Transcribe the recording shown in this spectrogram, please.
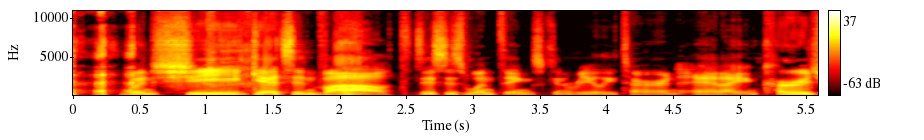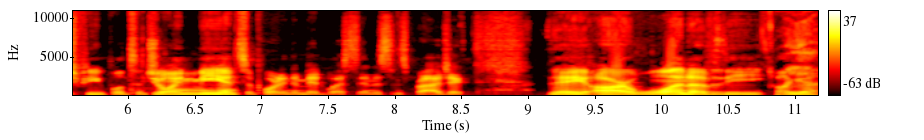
when she gets involved, this is when things can really turn. And I encourage people to join me in supporting the Midwest Innocence Project. They are one of the oh yeah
